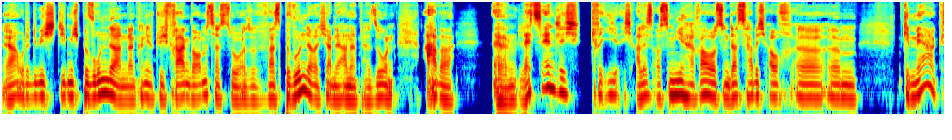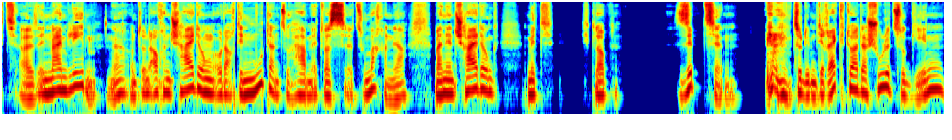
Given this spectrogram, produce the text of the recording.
Ja, oder die mich, die mich bewundern. Dann kann ich natürlich fragen, warum ist das so? Also was bewundere ich an der anderen Person? Aber ähm, letztendlich kreiere ich alles aus mir heraus und das habe ich auch äh, ähm, gemerkt, also in meinem Leben. Ne? Und, und auch Entscheidungen oder auch den Mut dann zu haben, etwas äh, zu machen. Ja, meine Entscheidung mit, ich glaube, 17 zu dem Direktor der Schule zu gehen,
